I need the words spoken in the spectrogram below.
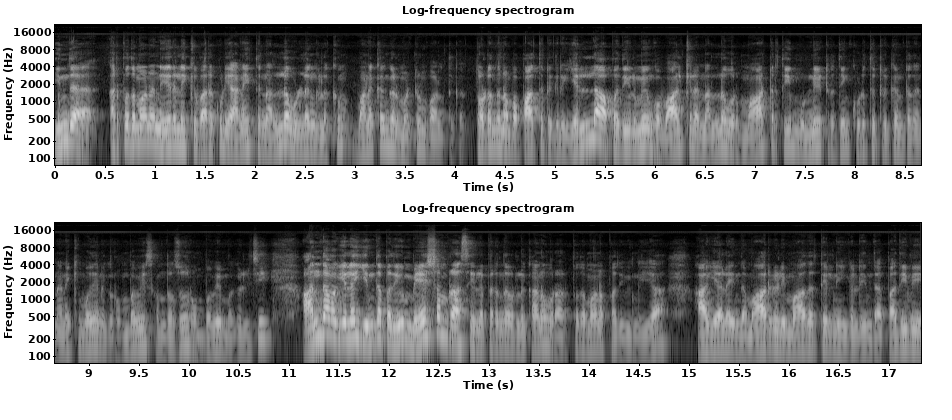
இந்த அற்புதமான நேரலைக்கு வரக்கூடிய அனைத்து நல்ல உள்ளங்களுக்கும் வணக்கங்கள் மற்றும் வாழ்த்துக்கள். தொடர்ந்து நம்ம பார்த்துட்டு இருக்கிற எல்லா பதிவுகளுமே உங்கள் வாழ்க்கையில் நல்ல ஒரு மாற்றத்தையும் முன்னேற்றத்தையும் கொடுத்துட்ருக்குன்றதை நினைக்கும் போது எனக்கு ரொம்பவே சந்தோஷம் ரொம்பவே மகிழ்ச்சி. அந்த வகையில் இந்த பதிவு மேஷம் ராசியில் பிறந்தவர்களுக்கான ஒரு அற்புதமான பதிவுங்கய்யா ஆகையால் இந்த மார்கழி மாதத்தில் நீங்கள் இந்த பதிவை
